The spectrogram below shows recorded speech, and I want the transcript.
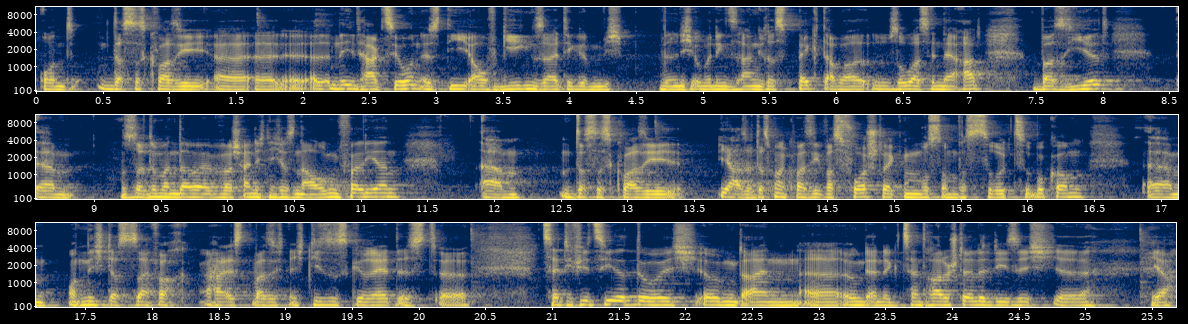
und dass das quasi äh, äh, eine Interaktion ist, die auf gegenseitigem, ich will nicht unbedingt sagen Respekt, aber sowas in der Art basiert. Ähm, sollte man dabei wahrscheinlich nicht aus den Augen verlieren. Ähm, und das ist quasi, ja, also dass man quasi was vorstrecken muss, um was zurückzubekommen. Ähm, und nicht, dass es einfach heißt, weiß ich nicht, dieses Gerät ist äh, zertifiziert durch irgendein, äh, irgendeine zentrale Stelle, die sich, äh, ja.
